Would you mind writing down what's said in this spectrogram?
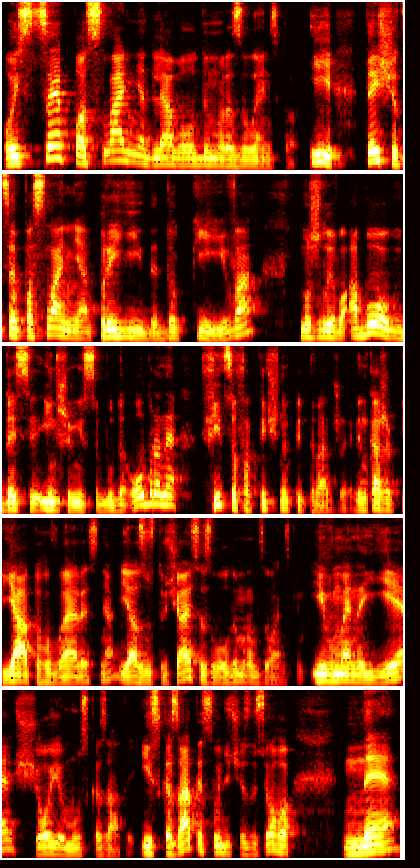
Ось це послання для Володимира Зеленського, і те, що це послання приїде до Києва можливо, або десь інше місце буде обране. Фіцо фактично підтверджує. Він каже: 5 вересня я зустрічаюся з Володимиром Зеленським, і в мене є що йому сказати, і сказати, судячи з усього, не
